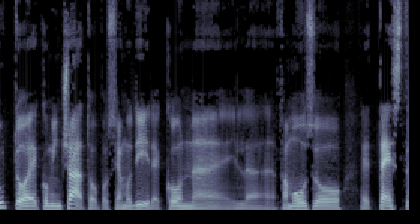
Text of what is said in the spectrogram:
Eh, tutto è cominciato, possiamo dire, con eh, il famoso eh, test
